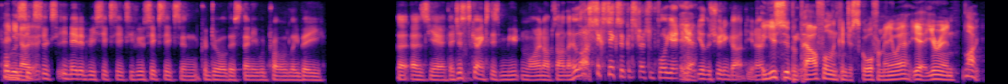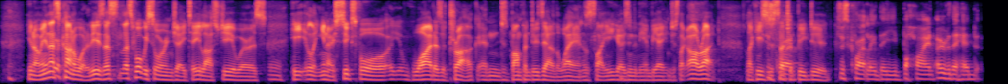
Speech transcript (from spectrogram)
Probably and you know, six six. He needed to be six six. If he was six six and could do all this, then he would probably be as yeah, they're just going to these mutant lineups, aren't they? Oh, six six, it could stretch the floor. Yeah, yeah, yeah, you're the shooting guard. You know, are you super powerful and can just score from anywhere? Yeah, you're in. Like, you know, I mean, that's kind of what it is. That's that's what we saw in JT last year. Whereas mm. he, you know, six four, wide as a truck, and just bumping dudes out of the way, and it's like he goes into the NBA and just like, oh right, like he's just, just such a big dude. Just quietly, the behind over the head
